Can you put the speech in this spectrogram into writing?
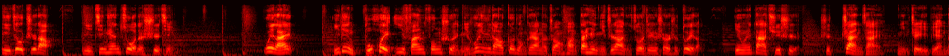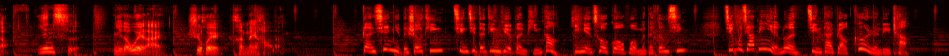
你就知道你今天做的事情，未来一定不会一帆风顺，你会遇到各种各样的状况。但是你知道你做这个事儿是对的，因为大趋势是站在你这一边的，因此你的未来是会很美好的。感谢你的收听，请记得订阅本频道，以免错过我们的更新。节目嘉宾言论仅代表个人立场。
